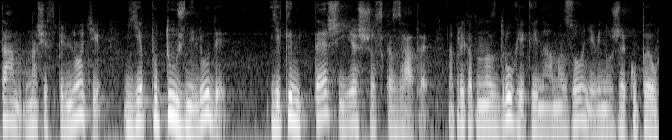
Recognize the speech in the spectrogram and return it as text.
там, у нашій спільноті, є потужні люди, яким теж є що сказати. Наприклад, у нас друг, який на Амазоні, він вже купив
